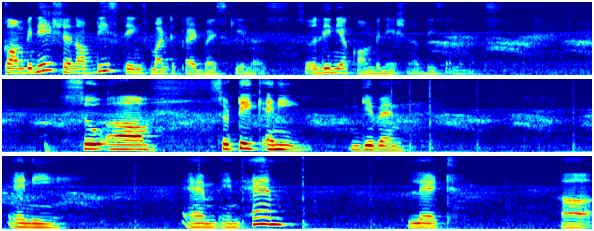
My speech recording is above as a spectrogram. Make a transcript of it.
combination of these things multiplied by scalars. So a linear combination of these elements. So um, so take any given any m in m. Let uh,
